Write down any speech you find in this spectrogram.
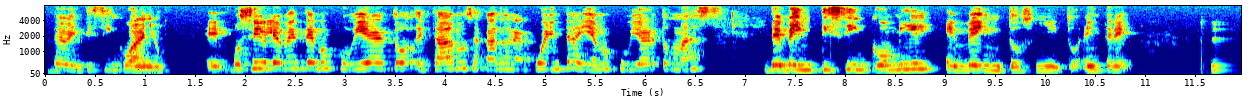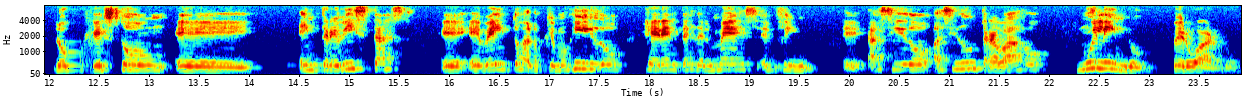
de 25 años? Eh, posiblemente hemos cubierto, estábamos sacando una cuenta y hemos cubierto más de 25 mil eventos, Nito, entre lo que son eh, entrevistas, eh, eventos a los que hemos ido, gerentes del mes, en fin, ha, sido, ha sido un trabajo muy lindo, pero arduo.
